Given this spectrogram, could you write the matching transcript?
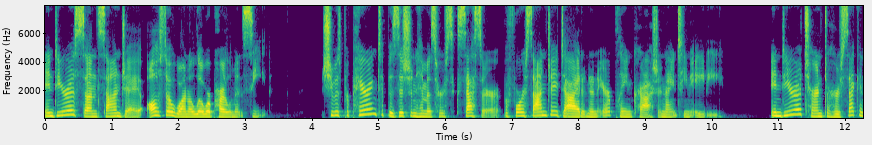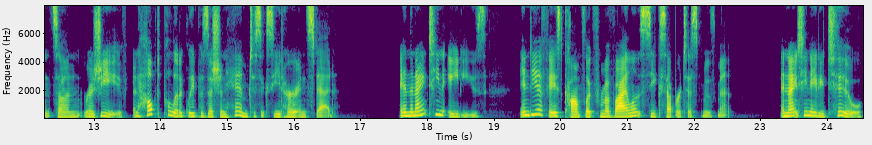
Indira's son Sanjay also won a lower parliament seat. She was preparing to position him as her successor before Sanjay died in an airplane crash in 1980. Indira turned to her second son, Rajiv, and helped politically position him to succeed her instead. In the 1980s, India faced conflict from a violent Sikh separatist movement. In 1982,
